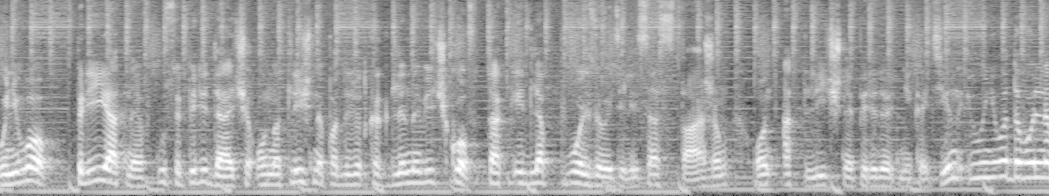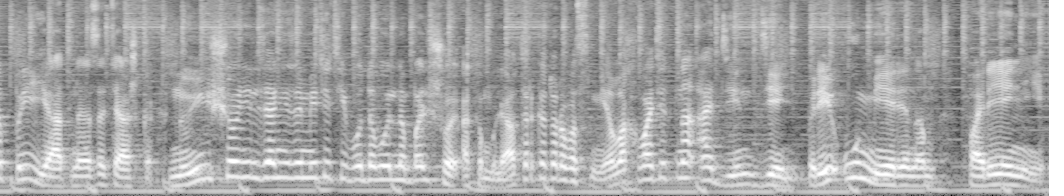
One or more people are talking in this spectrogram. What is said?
у него приятная вкусопередача, он отлично подойдет как для новичков, так и для пользователей со стажем, он отлично передает никотин и у него довольно приятная затяжка. Ну и еще нельзя не заметить его довольно большой аккумулятор, которого смело хватит на один день при умеренном парении.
